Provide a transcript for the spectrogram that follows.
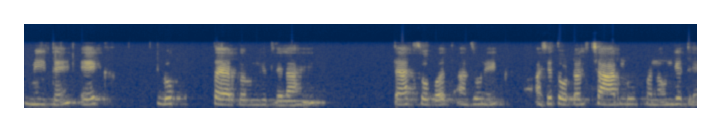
मी इथे एक लूप तयार करून घेतलेला आहे. त्याचसोबत अजून एक असे टोटल चार लूप बनवून घेते.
